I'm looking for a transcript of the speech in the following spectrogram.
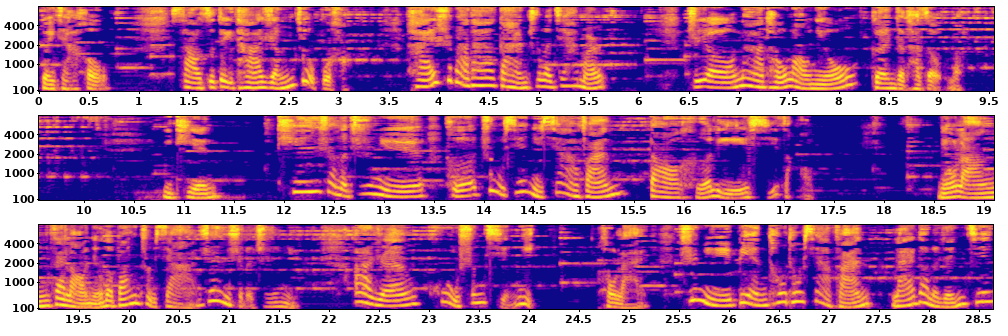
回家后，嫂子对他仍旧不好，还是把他赶出了家门。只有那头老牛跟着他走了。一天，天上的织女和祝仙女下凡到河里洗澡。牛郎在老牛的帮助下认识了织女，二人互生情谊。后来，织女便偷偷下凡，来到了人间，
